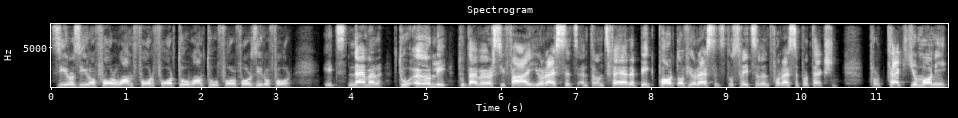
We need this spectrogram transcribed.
00414421244404. It's never too early to diversify your assets and transfer a big part of your assets to Switzerland for asset protection. Protect your money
